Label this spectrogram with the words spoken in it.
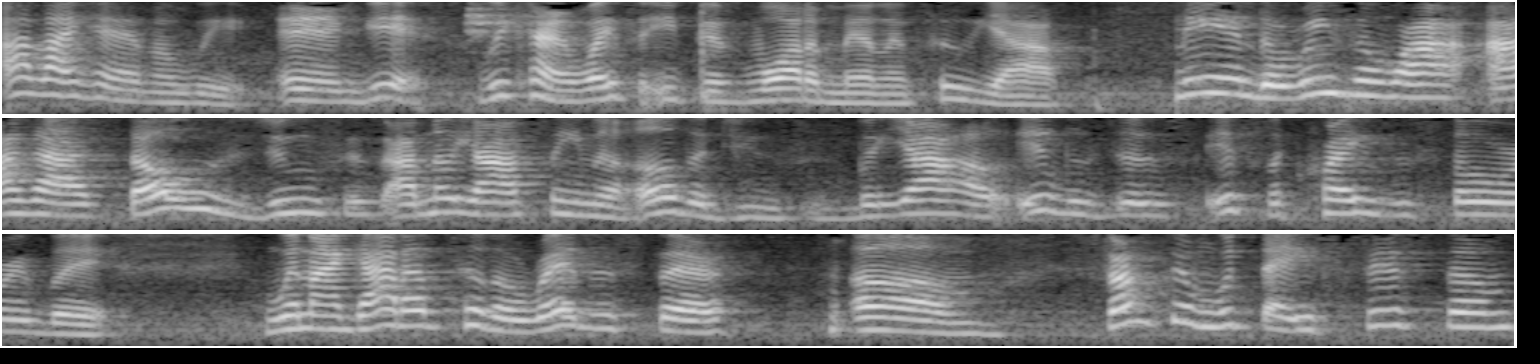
I like having WIC. And yes, we can't wait to eat this watermelon too, y'all. Then the reason why I got those juices, I know y'all seen the other juices, but y'all, it was just, it's a crazy story. But when I got up to the register, um, something with their system,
